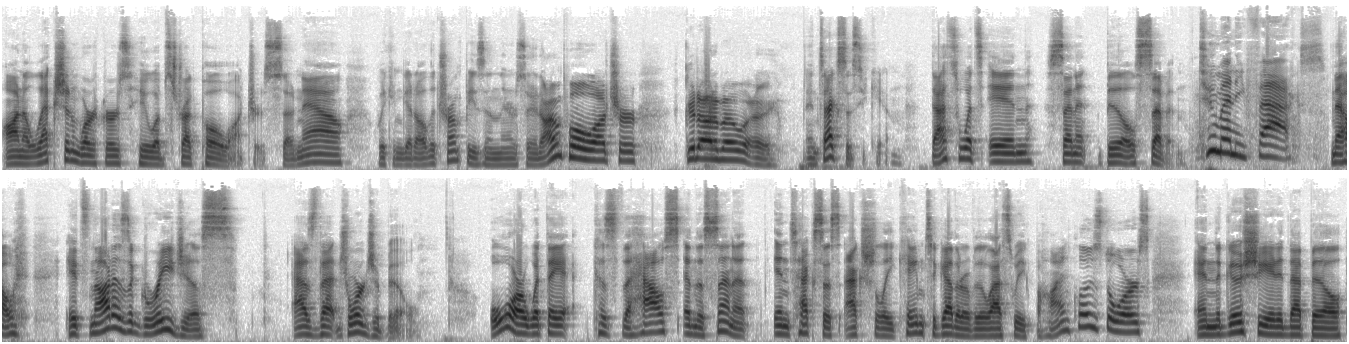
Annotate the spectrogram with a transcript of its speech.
on election workers who obstruct poll watchers. So now we can get all the Trumpies in there saying, I'm a poll watcher, get out of my way. In Texas, you can. That's what's in Senate Bill 7. Too many facts. Now, it's not as egregious as that Georgia bill. Or what they, because the House and the Senate in Texas actually came together over the last week behind closed doors and negotiated that bill.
